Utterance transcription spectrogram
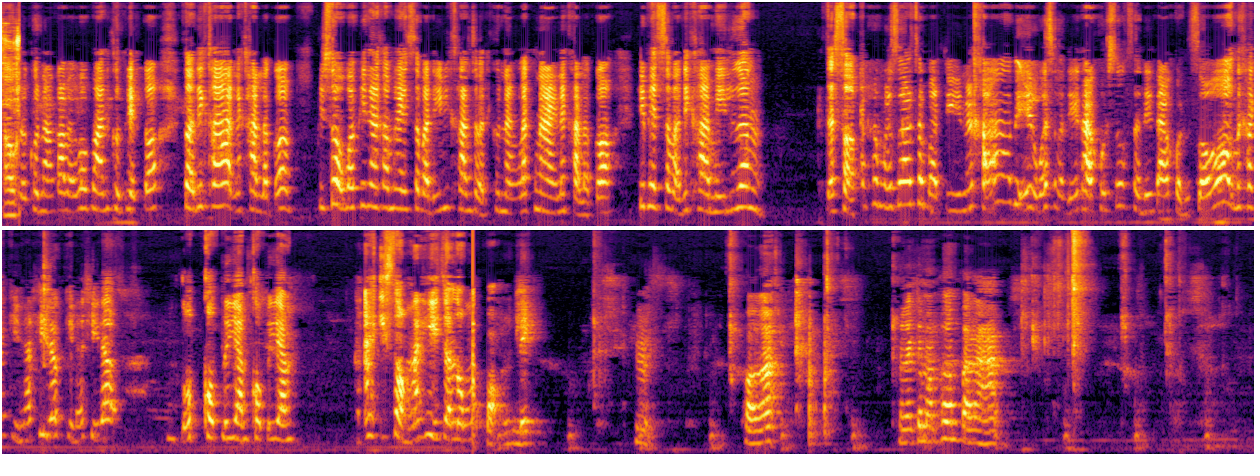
เอาแล้วคุณนางก็แบบว่ามันคุณเพชรก็สวัสดีค่ะนะคะ แล้วก็พี่โซว่าพี่นางคำไฮสวัสดีพี่คันสวัสดีคุณนางรักนายนะคะ แล้วก็พี่เพชรสวัสดีค่ะมีเรื่องจะสอบธรรมชาติสวัสดีนะคะพี่เอ๋ว่าสวัสดีค่ะ คุณสุขสวัสดีดาขนโซกนะคะ กี่นาทีแล้วกี่นาทีแล้วครบครบหรือยังครบหรือยังอะอีกสองนาทีจะลงกระป๋องเล็กๆอืมเพราะว่าเราจะมาเพิ่มปลาร้าอันดับแรก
